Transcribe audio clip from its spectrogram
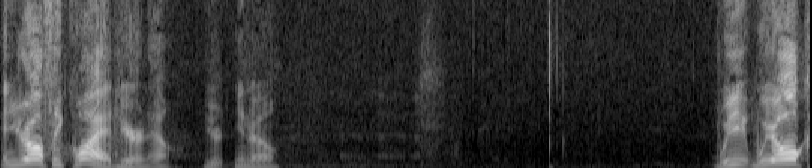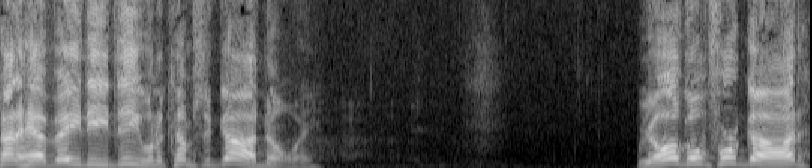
And you're awfully quiet here now. You're, you know. We, we all kind of have ADD when it comes to God, don't we? We all go before God.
